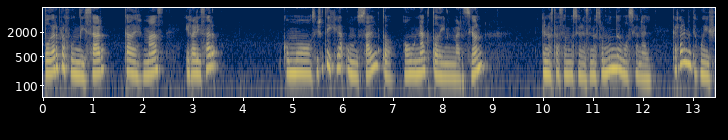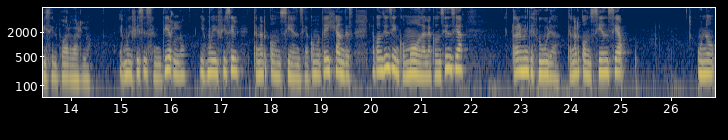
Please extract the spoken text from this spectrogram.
poder profundizar cada vez más y realizar como si yo te dijera un salto o un acto de inmersión en nuestras emociones, en nuestro mundo emocional, que realmente es muy difícil poder verlo, es muy difícil sentirlo y es muy difícil tener conciencia. Como te dije antes, la conciencia incomoda, la conciencia realmente es dura, tener conciencia uno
